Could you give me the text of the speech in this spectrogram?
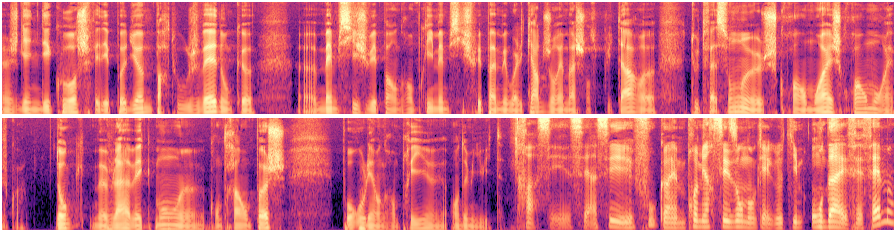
euh, je gagne des courses, je fais des podiums partout où je vais, donc même si je vais pas en Grand Prix, même si je fais pas mes wildcards, j'aurai ma chance plus tard. De toute façon, je crois en moi et je crois en mon rêve, quoi. Donc me voilà avec mon contrat en poche pour rouler en Grand Prix en 2008. Ah, c'est assez fou quand même. Première saison donc avec le team Honda FFM.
